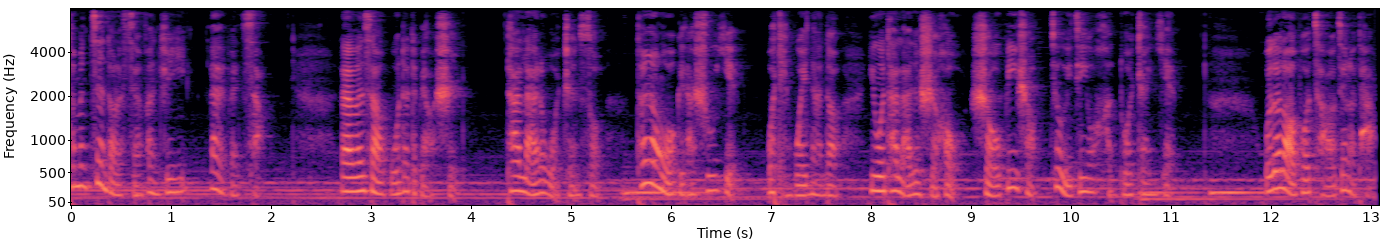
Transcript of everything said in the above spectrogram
他们见到了嫌犯之一赖文晓。赖文晓无奈地表示。他来了我诊所，他让我给他输液，我挺为难的，因为他来的时候手臂上就已经有很多针眼。我的老婆瞧见了他，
